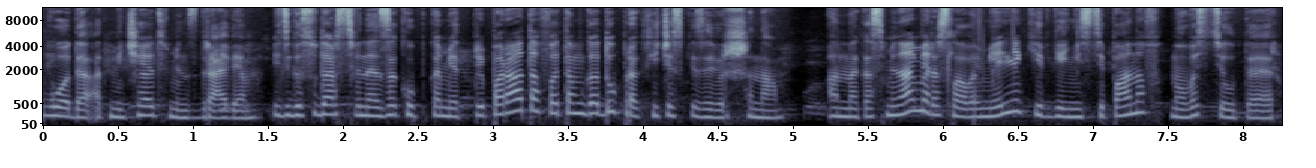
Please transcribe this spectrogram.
года, отмечают в Минздраве. Ведь государственная закупка медпрепаратов в этом году практически завершена. Анна Космина, Мирослава Мельник, Евгений Степанов. Новости УТР.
